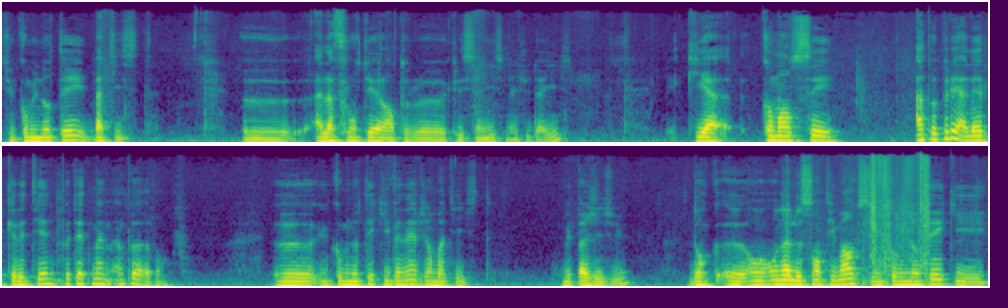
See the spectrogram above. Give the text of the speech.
C'est une communauté baptiste euh, à la frontière entre le christianisme et le judaïsme, qui a commencé à peu près à l'ère chrétienne, peut-être même un peu avant. Euh, une communauté qui vénère Jean-Baptiste, mais pas Jésus. Donc euh, on, a le sentiment que c'est une communauté qui,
